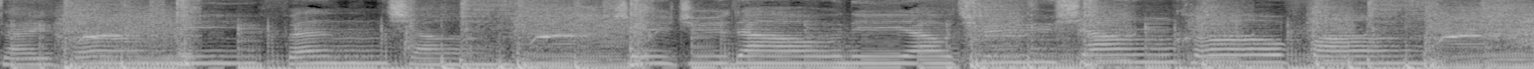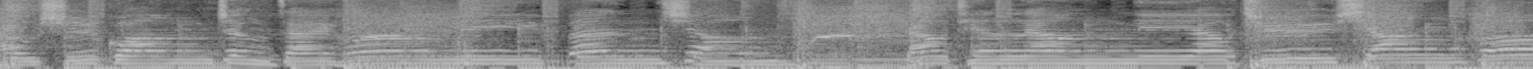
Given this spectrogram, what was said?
在和你分享，谁知道你要去向何方？好时光正在和你分享，到天亮你要去向何方？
